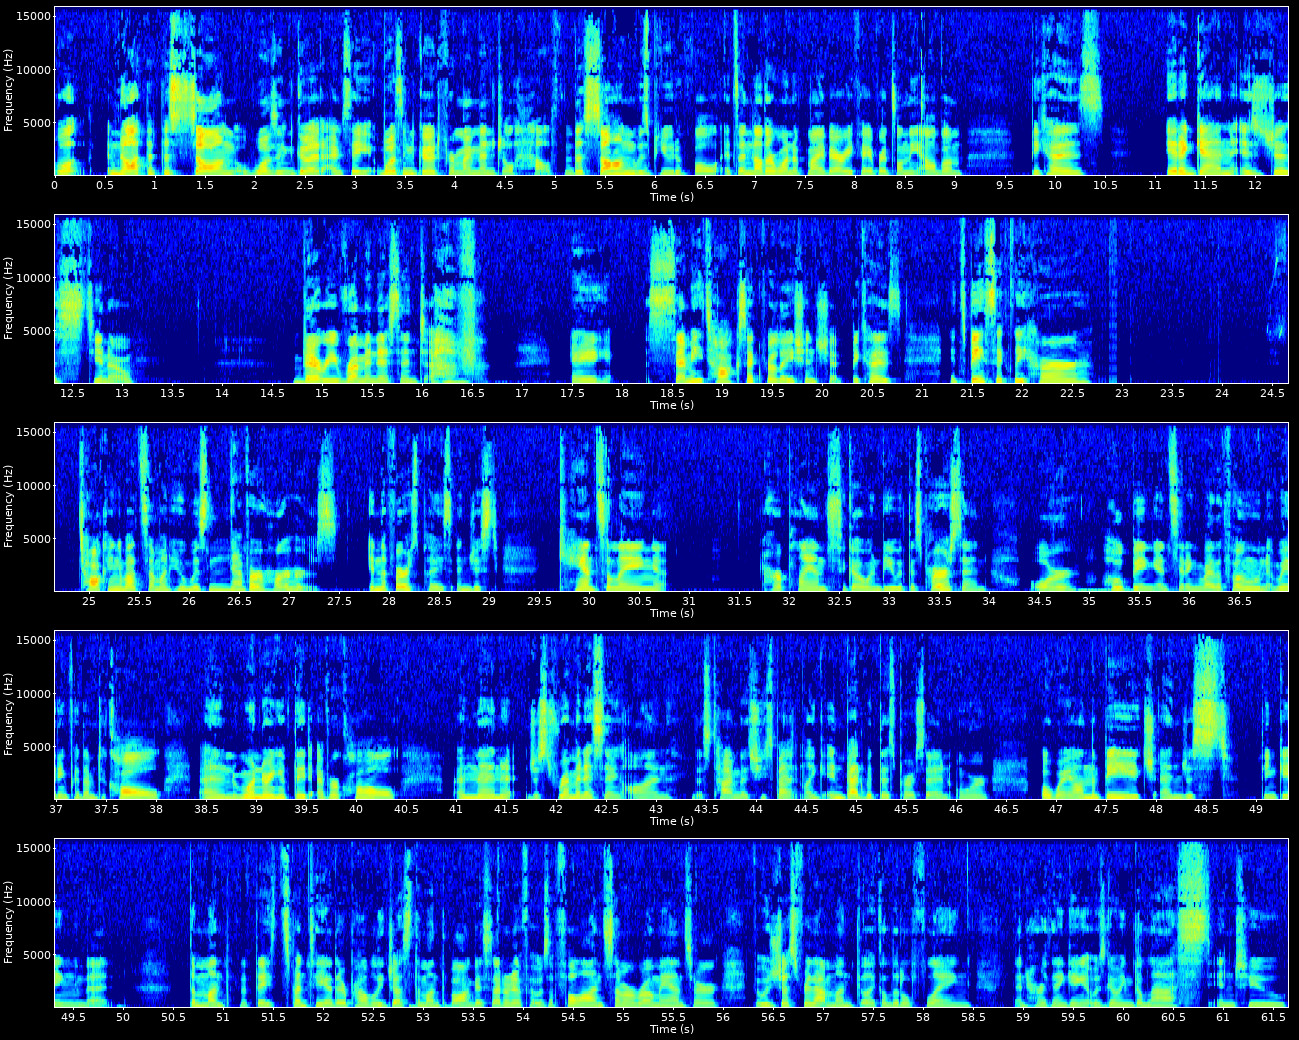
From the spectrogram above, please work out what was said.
Well, not that the song wasn't good. I'm saying it wasn't good for my mental health. The song was beautiful. It's another one of my very favorites on the album because it again is just, you know, very reminiscent of a semi toxic relationship because it's basically her talking about someone who was never hers in the first place and just canceling her plans to go and be with this person or hoping and sitting by the phone waiting for them to call and wondering if they'd ever call and then just reminiscing on this time that she spent like in bed with this person or away on the beach and just thinking that the month that they spent together, probably just the month of August. I don't know if it was a full on summer romance or if it was just for that month, like a little fling and her thinking it was going to last into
